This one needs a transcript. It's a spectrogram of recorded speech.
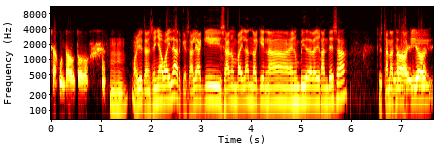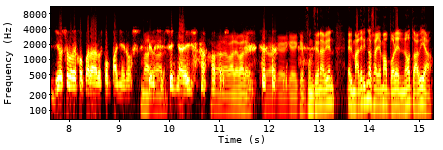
se ha juntado todo. Oye, te ha enseñado a bailar, que sale aquí, salen bailando aquí en, la, en un vídeo de la Liga Andesa, que están haciendo aquí... Yo, yo se lo dejo para los compañeros, que les enseña a ellos. Vale, vale, vale, que, que, funciona bien. El Madrid nos ha llamado por él, ¿no? Todavía.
